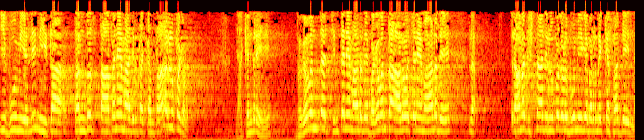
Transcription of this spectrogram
ಈ ಭೂಮಿಯಲ್ಲಿ ನೀತ ತಂದು ಸ್ಥಾಪನೆ ಮಾಡಿರತಕ್ಕಂತಹ ರೂಪಗಳು. ಯಾಕೆಂದ್ರೆ ಭಗವಂತ ಚಿಂತನೆ ಮಾಡದೆ, ಭಗವಂತ ಆಲೋಚನೆ ಮಾಡದೆ ರಾಮಕೃಷ್ಣಾದಿ ರೂಪಗಳು ಭೂಮಿಗೆ ಬರಲಿಕ್ಕೆ ಸಾಧ್ಯ ಇಲ್ಲ.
